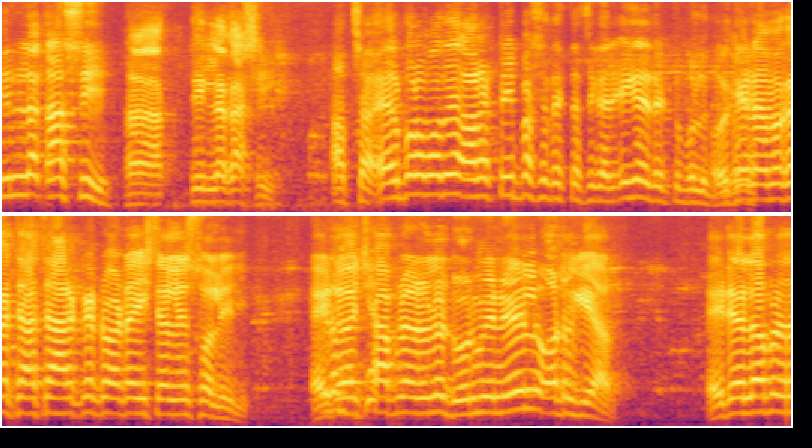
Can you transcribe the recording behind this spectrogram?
তিন লাখ আশি? হ্যাঁ তিন লাখ আশি। আচ্ছা এরপর আমাদের আরেকটা এই পাশে দেখতেছি গাড়ি এই গাড়িটা একটু বলে ওইখানে আমার কাছে আছে আরেকটা টয়টা স্টাইলের সলিড এটা হচ্ছে আপনার হলো ডোরমেনুয়েল অটো গিয়ার এটা হলো আপনার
